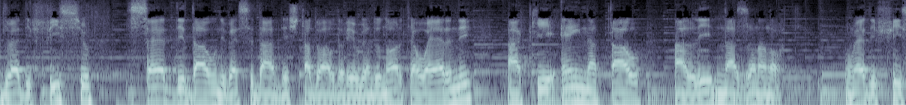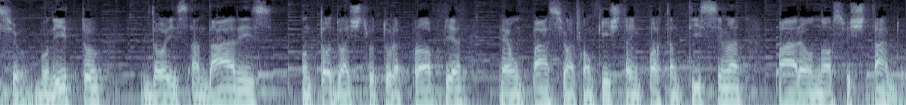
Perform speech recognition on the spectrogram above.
do edifício sede da Universidade Estadual do Rio Grande do Norte, a UERN, aqui em Natal, ali na Zona Norte. Um edifício bonito, dois andares, com toda uma estrutura própria, é um passo, uma conquista importantíssima para o nosso Estado.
